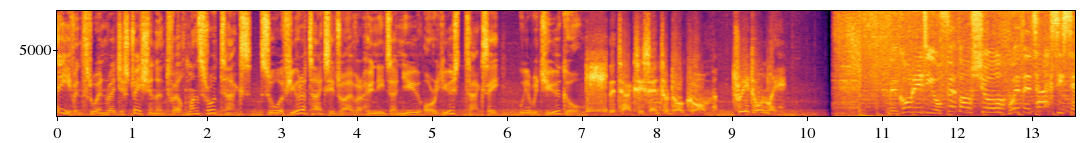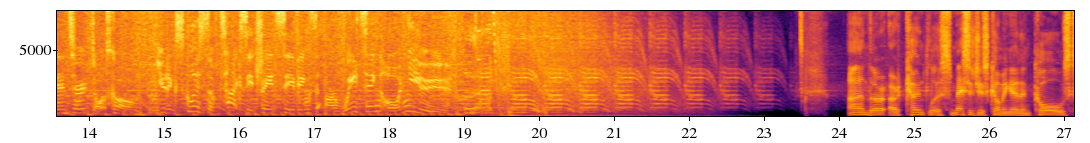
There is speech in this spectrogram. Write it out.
They even throw in registration and 12 months road tax. So if you're a taxi driver who needs a new or used taxi, where would you go? TheTaxiCentre.com. Trade only. The Go Radio Football Show with thetaxicentre.com. Your exclusive taxi trade savings are waiting on you. Let's go, go, go. And there are countless messages coming in and calls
